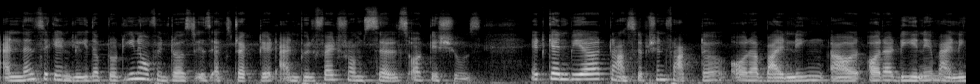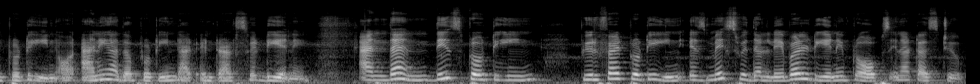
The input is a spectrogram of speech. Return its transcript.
And then secondly, the protein of interest is extracted and purified from cells or tissues. It can be a transcription factor or a binding or, or a DNA binding protein or any other protein that interacts with DNA. And then this protein, purified protein, is mixed with the labeled DNA probes in a test tube.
